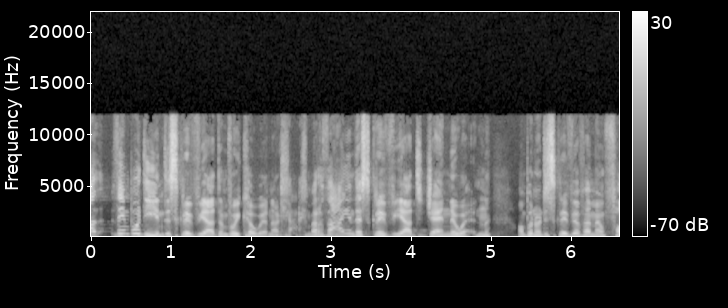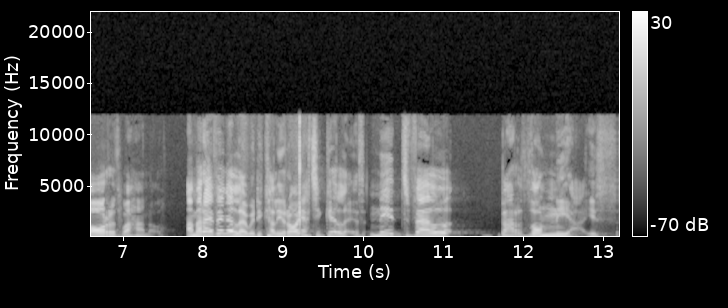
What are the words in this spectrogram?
A ddim bod un disgrifiad yn fwy cywir na'r llall. Mae'r ddau yn ddisgrifiad genuine, ond bod nhw'n disgrifio fe mewn ffordd wahanol. A mae'r efengylau wedi cael ei roi at ei gilydd, nid fel barddoniaeth,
